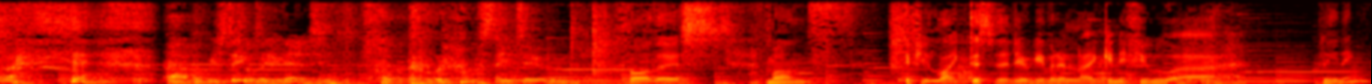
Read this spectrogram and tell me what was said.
Uh, uh, hope you stay tuned. Hope stay tuned for this month. If you like this video, give it a like, and if you uh, bleeding.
